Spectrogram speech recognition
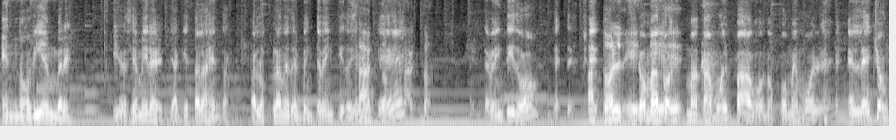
En noviembre. Y yo decía, mire, ya aquí está la agenda. Están los planes del 2022. Exacto, exacto de 22. De, yo mato, eh, matamos el pavo, nos comemos el, lechón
